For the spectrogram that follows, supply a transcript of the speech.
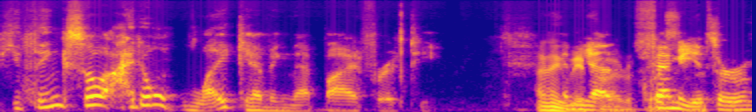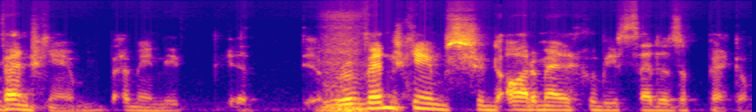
Do you think so? I don't like having that buy for a team. I think And yeah, Femi, it's a revenge game. I mean, it, it, revenge games should automatically be set as a pick 'em.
